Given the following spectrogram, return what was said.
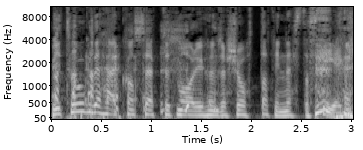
Vi tog det här konceptet Mario 128 till nästa steg.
